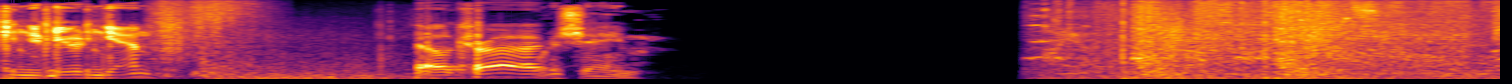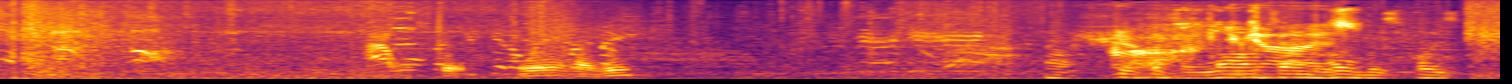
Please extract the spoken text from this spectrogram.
Can you do it again? I'll try. What a shame. Where from me. Oh shit, that's a ah, long time to hold this place.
